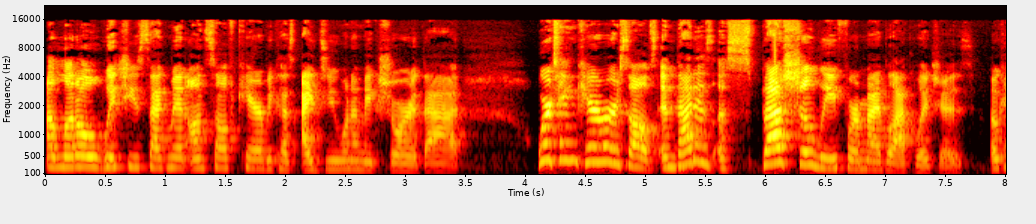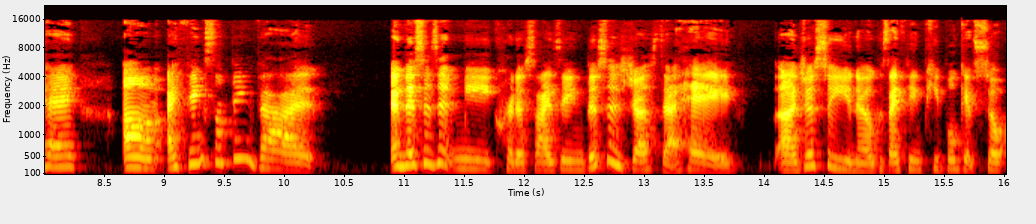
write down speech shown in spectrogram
a little witchy segment on self care because I do want to make sure that we're taking care of ourselves. And that is especially for my black witches. Okay. Um, I think something that, and this isn't me criticizing, this is just a hey, uh, just so you know, because I think people get so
